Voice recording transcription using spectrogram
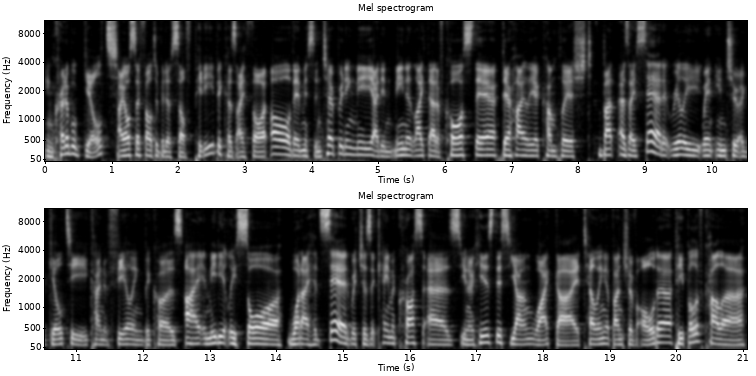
incredible guilt. I also felt a bit of self pity because I thought, oh, they're misinterpreting me. I didn't mean it like that. Of course, they're they're highly accomplished. But as I said, it really went into a guilty kind of feeling because I immediately saw what I had said, which is it came across as, you know, here's this young white guy telling a bunch of older people of color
